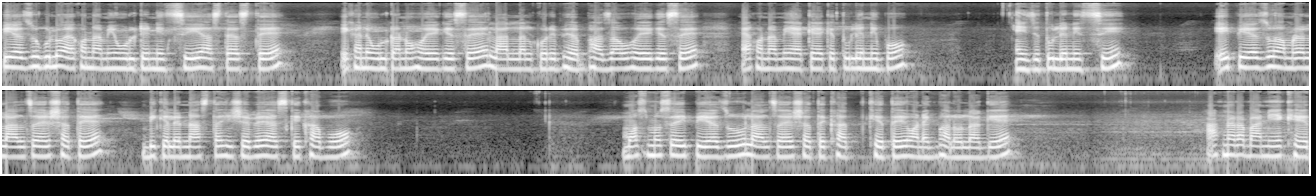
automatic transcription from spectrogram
পেঁয়াজগুলো এখন আমি উল্টে নিচ্ছি আস্তে আস্তে। এখানে উল্টানো হয়ে গেছে, লাল লাল করে ভাজাও হয়ে গেছে। এখন আমি একে একে তুলে নিব। এই যে তুলে নিচ্ছি। এই পেঁয়াজও আমরা লাল চায়ের সাথে বিকেলের নাস্তা হিসেবে আজকে খাব। মসমসে এই পেঁয়াজও লাল চায়ের সাথে খেতে অনেক ভালো লাগে। আপনারা বানিয়ে খেয়ে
